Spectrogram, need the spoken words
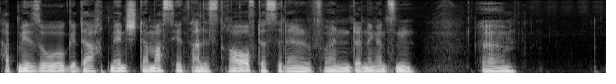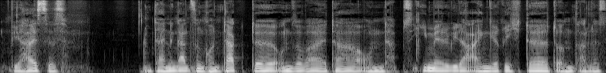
habe mir so gedacht, Mensch, da machst du jetzt alles drauf, dass du deine, deine ganzen, äh, wie heißt es, deine ganzen Kontakte und so weiter und hab's E-Mail wieder eingerichtet und alles.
